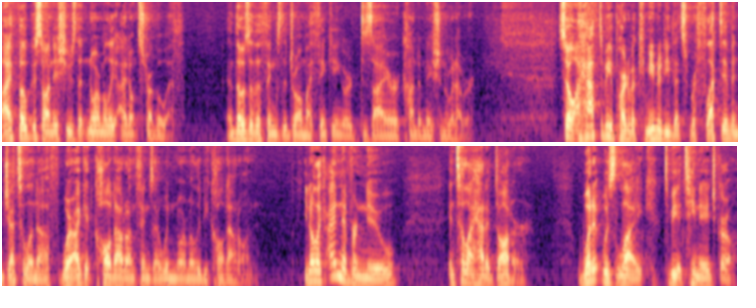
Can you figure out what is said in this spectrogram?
I focus on issues that normally I don't struggle with. And those are the things that draw my thinking or desire or condemnation or whatever. So I have to be a part of a community that's reflective and gentle enough where I get called out on things I wouldn't normally be called out on. You know, like I never knew until I had a daughter what it was like to be a teenage girl.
